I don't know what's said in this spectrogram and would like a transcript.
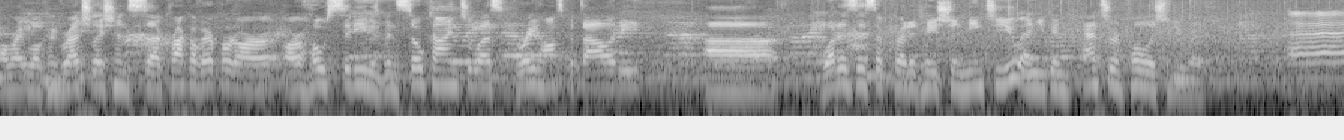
All right, well, congratulations, uh, Krakow Airport, our, our host city who's been so kind to us, great hospitality. Uh, what does this accreditation mean to you? And you can answer in Polish if you wish. E,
